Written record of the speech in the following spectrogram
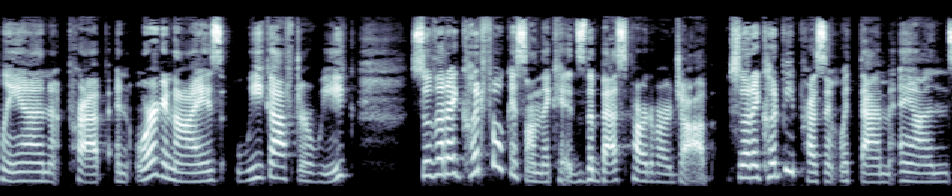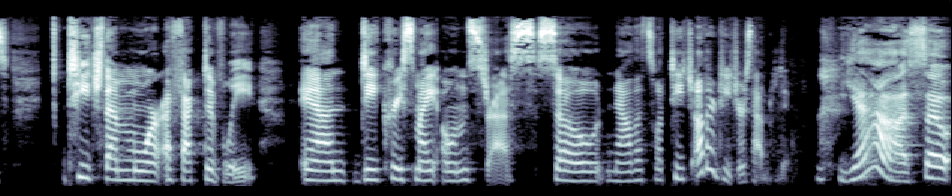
plan, prep, and organize week after week so that I could focus on the kids, the best part of our job, so that I could be present with them and teach them more effectively and decrease my own stress. So now that's what I teach other teachers how to do. yeah. So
